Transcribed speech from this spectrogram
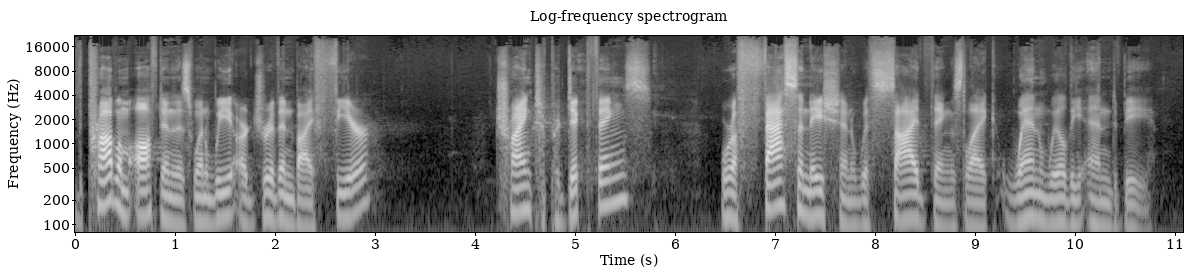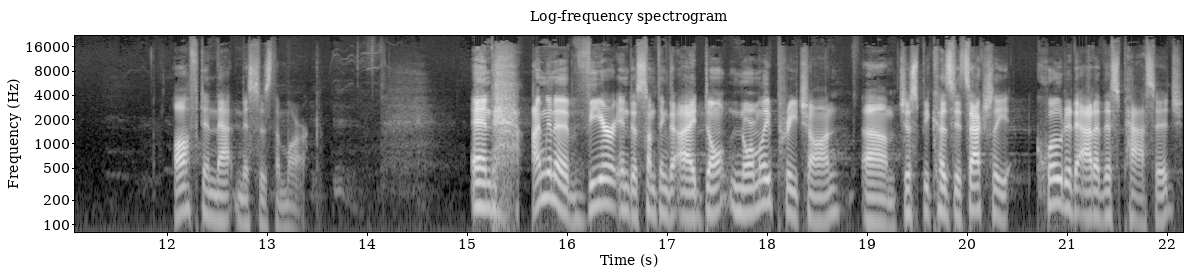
The problem often is when we are driven by fear, trying to predict things, or a fascination with side things like when will the end be? Often that misses the mark. And I'm going to veer into something that I don't normally preach on, um, just because it's actually quoted out of this passage.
